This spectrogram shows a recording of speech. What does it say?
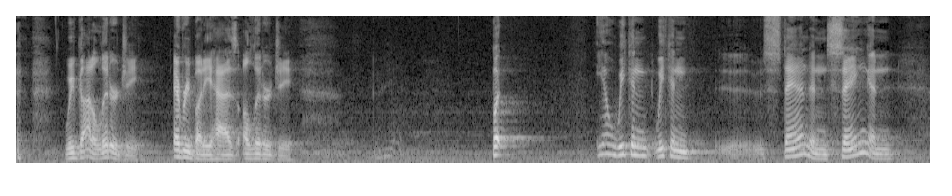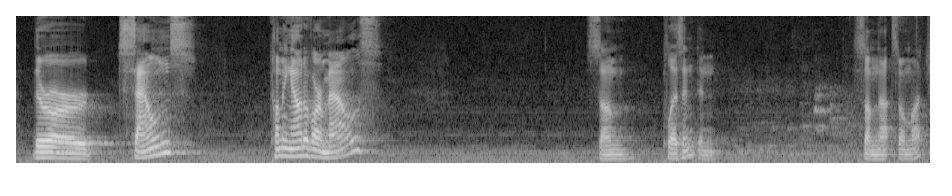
We've got a liturgy. Everybody has a liturgy. But you know, we can we can uh, stand and sing and there are sounds coming out of our mouths. Some pleasant and some not so much.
